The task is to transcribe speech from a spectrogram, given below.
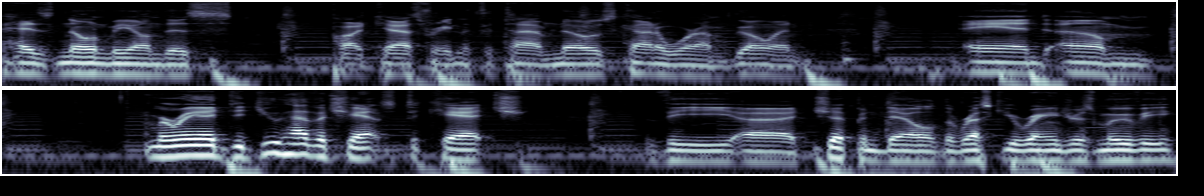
has known me on this podcast for any length of time knows kind of where I'm going. And um, Maria, did you have a chance to catch the uh, Chip and Dale, the Rescue Rangers movie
